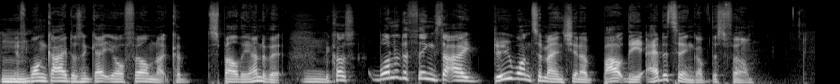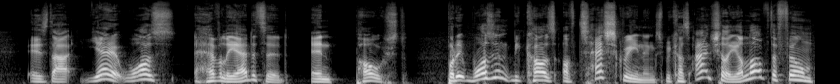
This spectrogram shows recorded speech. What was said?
Mm. If one guy doesn't get your film, that could spell the end of it. Because one of the things that I do want to mention about the editing of this film is that yeah, it was heavily edited in post, but it wasn't because of test screenings. Because actually, a lot of the film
